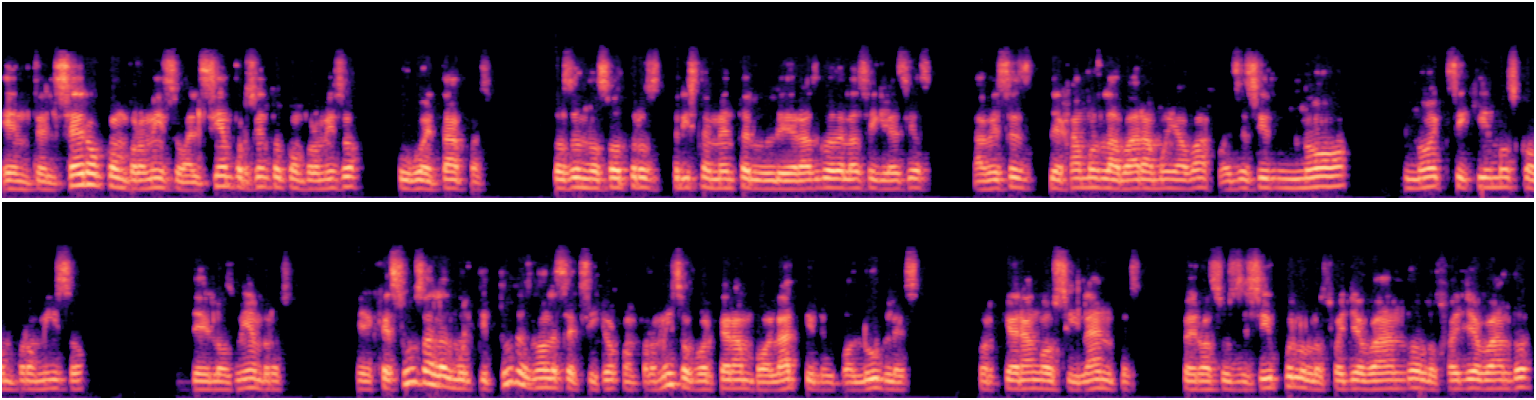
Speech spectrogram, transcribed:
entre el cero compromiso al 100% compromiso hubo etapas. Entonces nosotros, tristemente, el liderazgo de las iglesias, a veces dejamos la vara muy abajo, es decir, no, no exigimos compromiso de los miembros. Eh, Jesús a las multitudes no les exigió compromiso porque eran volátiles, volubles, porque eran oscilantes, pero a sus discípulos los fue llevando, los fue llevando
